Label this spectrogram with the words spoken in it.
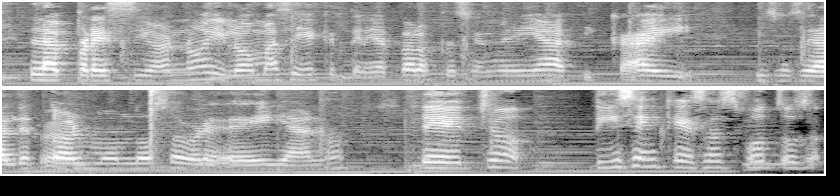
la presión, ¿no? Y luego más ella que tenía toda la presión mediática y, y social de todo el mundo sobre ella, ¿no? De hecho, Dicen que esas fotos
